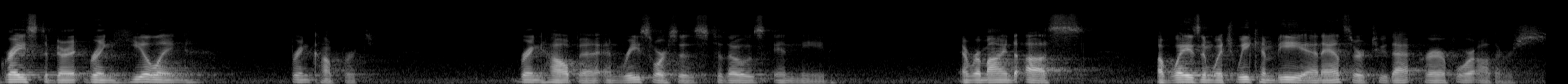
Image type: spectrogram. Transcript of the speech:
grace to bring healing bring comfort, bring help and resources to those in need, and remind us of ways in which we can be an answer to that prayer for others.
